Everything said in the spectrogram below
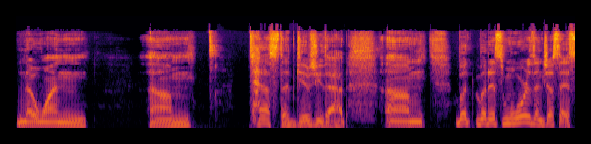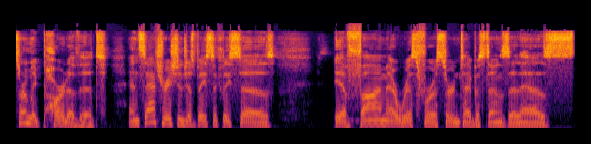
no one, um, test that gives you that. Um, but but it's more than just that. It's certainly part of it. And saturation just basically says if I'm at risk for a certain type of stones that has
